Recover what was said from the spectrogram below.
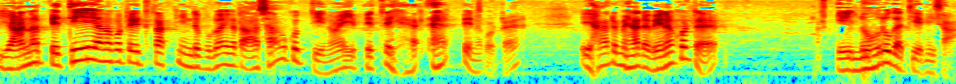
යන පෙතේ යනකොට විතරක් ඉන්න පුළුවන්. ඒකට ආශාවකුත් තියෙනවා. මේ පෙතේ හැප්පෙනකොට එහාට මෙහාට වෙනකොට ඒ නොහුරු ගතිය නිසා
